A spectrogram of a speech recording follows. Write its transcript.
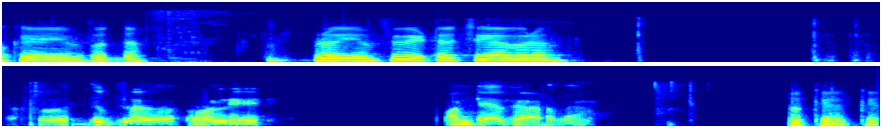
ఓకే ఏం పొద్దా? బ్రో ఎంపీ పెట్టవచ్చుగా బ్రో వద్దు బ్రో ఓన్లీ వన్ ట్యాప్ ఆడదా. Okay okay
